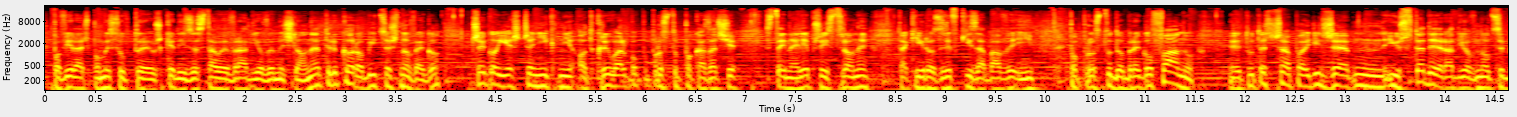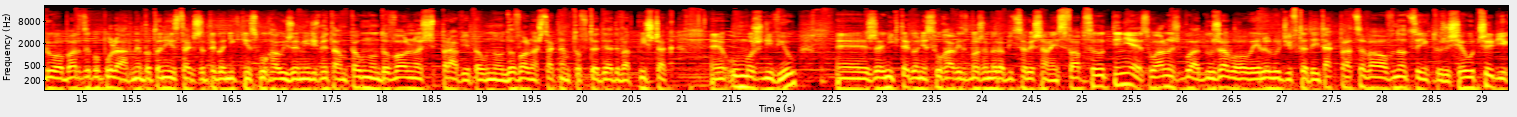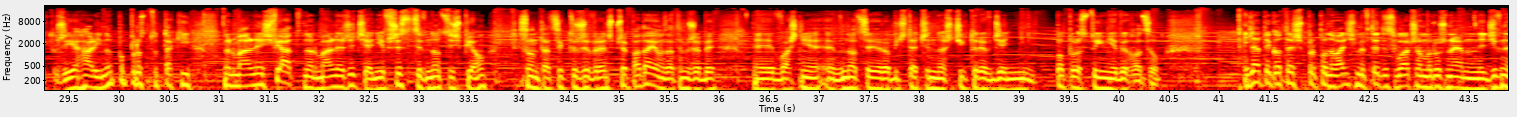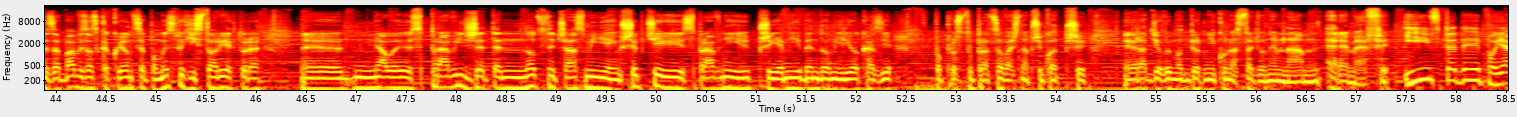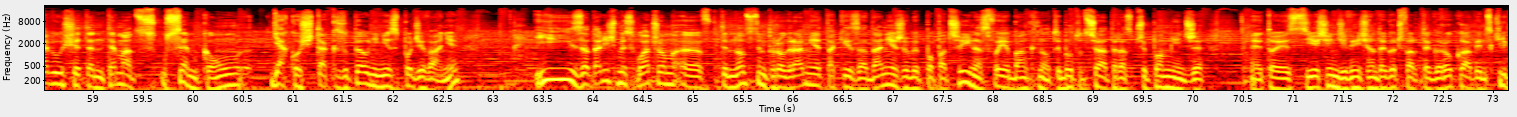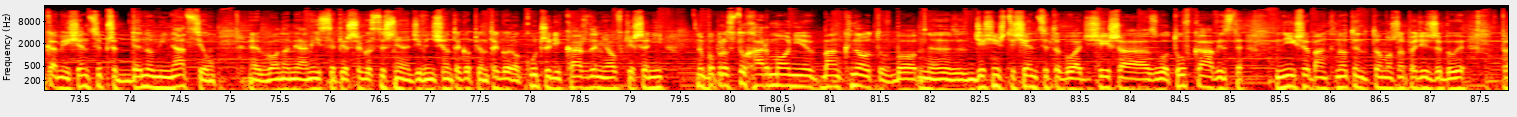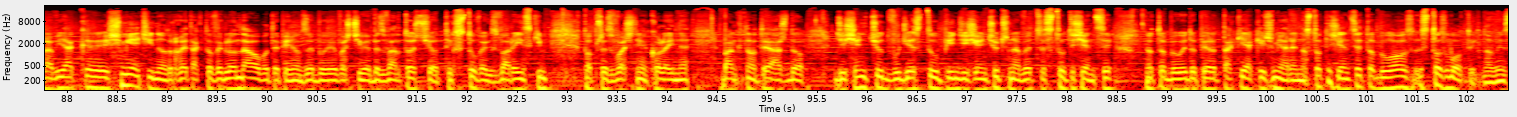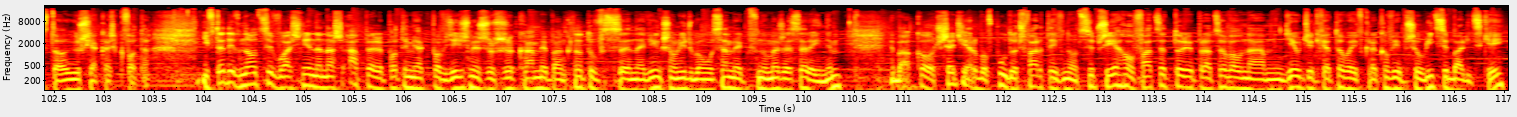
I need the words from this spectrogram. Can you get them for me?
powielać pomysłów, które już kiedyś zostały w radio wymyślone, tylko robić coś nowego, czego jeszcze nikt nie odkrył, albo po prostu pokazać się z tej najlepszej strony takiej rozrywki, zabawy i po prostu dobrego fanu. E, tu też trzeba powiedzieć, że mm, już wtedy radio w nocy było bardzo popularne, bo to nie jest tak, że tego nikt nie słuchał i że mieliśmy tam pełną dowolność, prawie pełną dowolność, tak nam to wtedy Edward Miszczak e, umożliwił, e, że nikt tego nie słucha, więc możemy robić sobie szaleństwo. Absolutnie nie. Słuchalność była duża, bo wielu ludzi wtedy i tak pracowało w nocy, niektórzy się uczyli, którzy jechali. No po prostu taki normalny świat, normalne życie. Nie wszyscy w nocy śpią. Są tacy, którzy wręcz przepadają za tym, żeby e, właśnie w nocy robić te czynności, które w dzień po prostu im nie wychodzą. I dlatego też proponowaliśmy wtedy słuchaczom różne dziwne zabawy, zaskakujące pomysły, historie, które y, miały sprawić, że ten nocny czas minie im szybciej, sprawniej, przyjemniej będą mieli okazję po prostu pracować na przykład przy radiowym odbiorniku nastawionym na RMF. I wtedy pojawił się ten temat z ósemką, jakoś tak zupełnie niespodziewanie. I zadaliśmy słuchaczom e, w tym nocnym programie takie zadanie, żeby popatrzyli na swoje banknoty, bo tu trzeba teraz przypomnieć, że e, to jest jesień 94 roku, a więc kilka miesięcy przed denominacją, e, bo ona miała miejsce 1 stycznia 95 roku, czyli każdy miał w kieszeni no po prostu harmonię banknotów, bo 10 tysięcy to była dzisiejsza złotówka, a więc te mniejsze banknoty, no to można powiedzieć, że były prawie jak śmieci, no trochę tak to wyglądało, bo te pieniądze były właściwie bez wartości od tych stówek z Waryńskim poprzez właśnie kolejne banknoty aż do 10, 20, 50 czy nawet 100 tysięcy, no to były dopiero takie jakieś w miarę. No 100 tysięcy to było 100 złotych, no więc to już jakaś kwota. I wtedy w nocy właśnie na nasz apel, po tym jak powiedzieliśmy, że szukamy banknotów z największą liczbą ósemek w numerze seryjnym, chyba około trzeciej albo w pół do czwartej w nocy przyjechał facet, który pracował na giełdzie kwiatowej w Krakowie przy ulicy Balickiej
